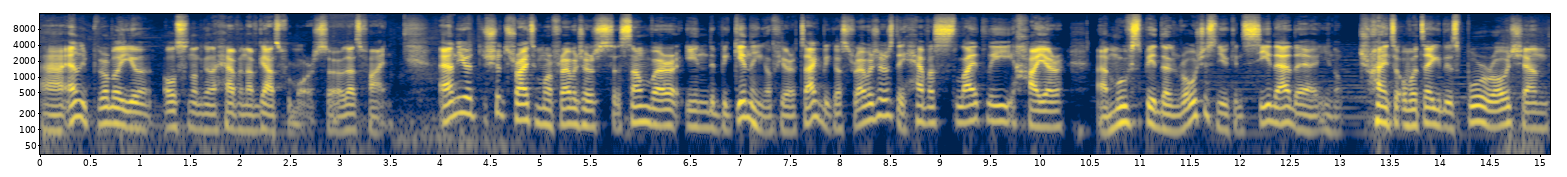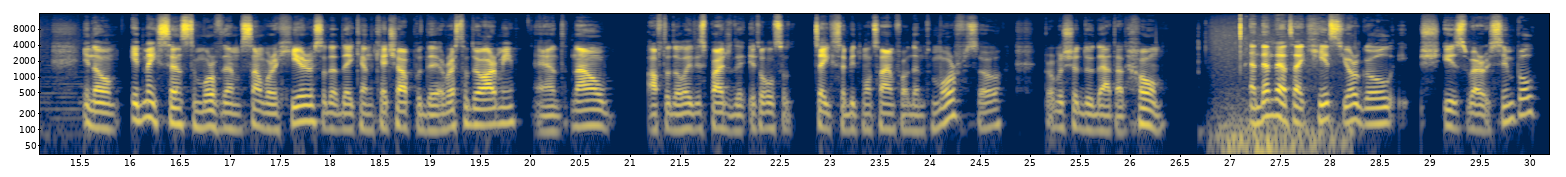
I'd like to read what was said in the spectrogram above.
Uh, and probably you're also not gonna have enough gas for more, so that's fine. And you should try to morph Ravagers somewhere in the beginning of your attack, because Ravagers, they have a slightly higher uh, move speed than Roaches, and you can see that they're, you know, trying to overtake this poor Roach, and, you know, it makes sense to morph them somewhere here, so that they can catch up with the rest of the army, and now, after the latest patch, it also takes a bit more time for them to morph, so probably should do that at home. And then the attack hits, your goal is very simple.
